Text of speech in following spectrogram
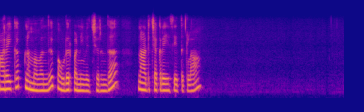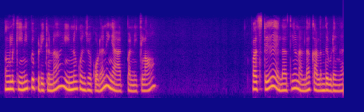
அரை கப் நம்ம வந்து பவுடர் பண்ணி வச்சுருந்த நாட்டு சர்க்கரையை சேர்த்துக்கலாம். உங்களுக்கு இனிப்பு பிடிக்குன்னா இன்னும் கொஞ்சம் கூட நீங்கள் ஆட் பண்ணிக்கலாம். ஃபஸ்ட்டு எல்லாத்தையும் நல்லா கலந்து விடுங்க.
